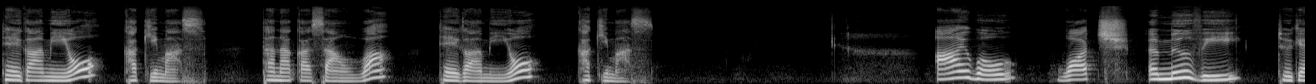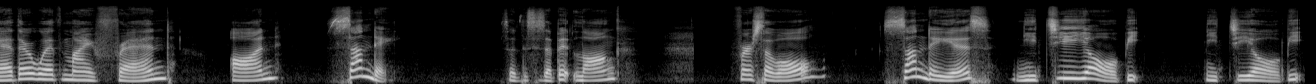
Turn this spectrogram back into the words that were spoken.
手紙を書きます。田中さんは手紙を書きます。I will watch a movie together with my friend on Sunday. So this is a bit long. First of all, Sunday is 日曜日。 日曜日。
